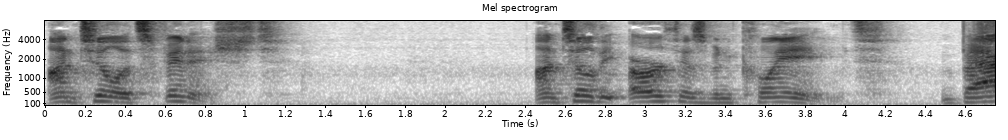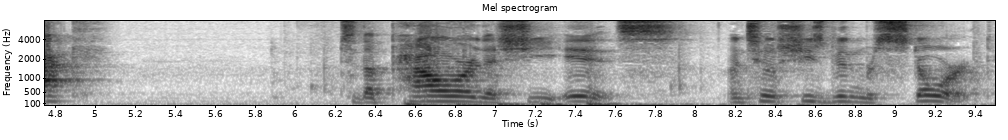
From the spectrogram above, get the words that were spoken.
until it's finished. Until the earth has been claimed back to the power that she is. Until she's been restored.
